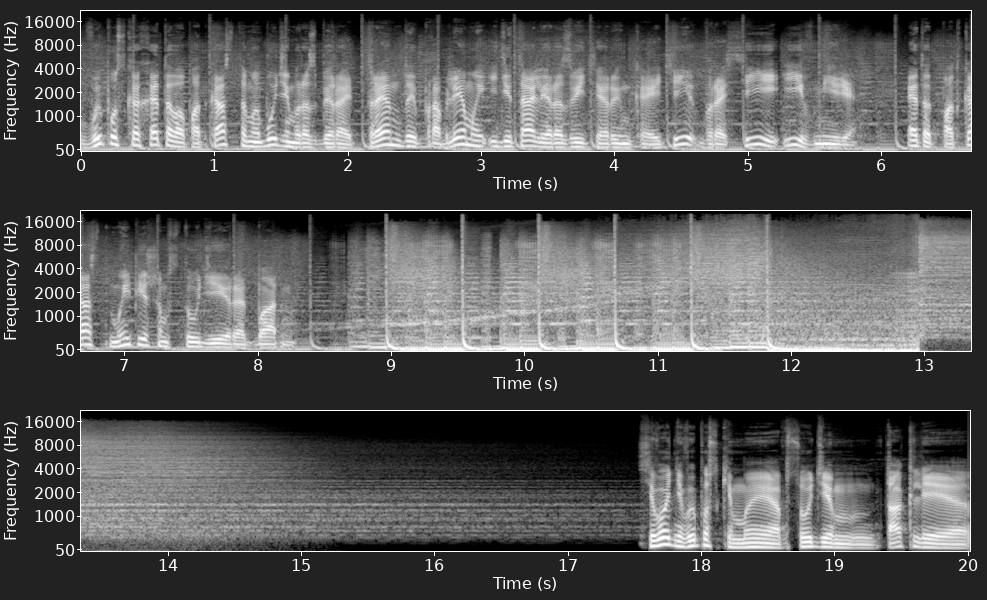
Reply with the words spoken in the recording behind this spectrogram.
В выпусках этого подкаста мы будем разбирать тренды, проблемы и детали развития рынка IT в России и в мире. Этот подкаст мы пишем в студии Red Barn. Сегодня в выпуске мы обсудим, так ли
